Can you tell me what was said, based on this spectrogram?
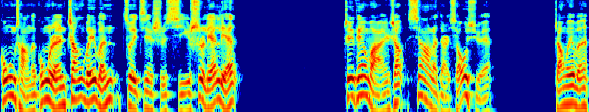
工厂的工人张维文最近是喜事连连。这天晚上下了点小雪，张维文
